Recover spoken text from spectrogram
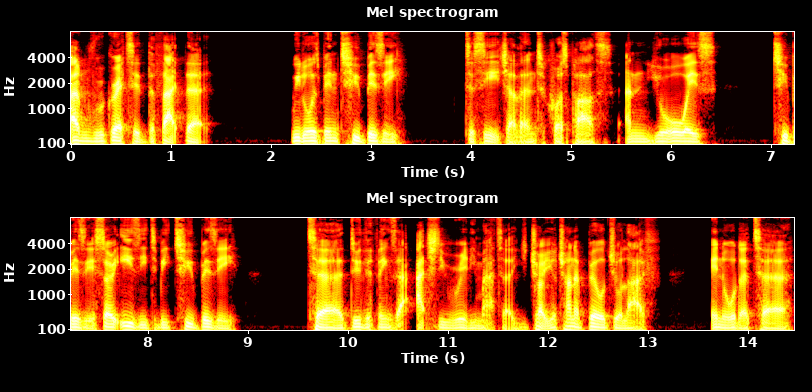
and regretted the fact that we'd always been too busy to see each other and to cross paths. And you're always too busy. It's so easy to be too busy to do the things that actually really matter. You try, you're trying to build your life in order to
